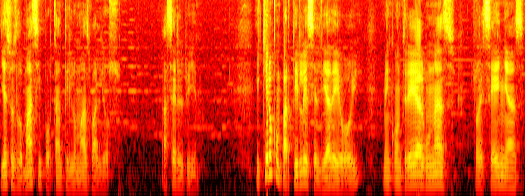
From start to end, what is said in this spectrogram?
Y eso es lo más importante y lo más valioso, hacer el bien. Y quiero compartirles el día de hoy, me encontré algunas reseñas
